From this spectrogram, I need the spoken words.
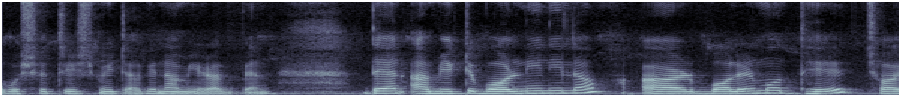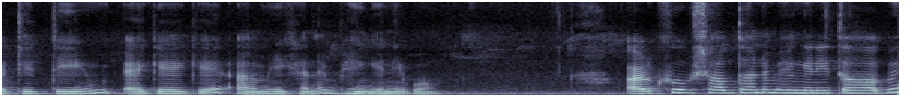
অবশ্যই ত্রিশ মিনিট আগে নামিয়ে রাখবেন দেন আমি একটি বল নিয়ে নিলাম, আর বলের মধ্যে ছয়টি ডিম একে একে আমি এখানে ভেঙে নিব আর খুব সাবধানে ভেঙে নিতে হবে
